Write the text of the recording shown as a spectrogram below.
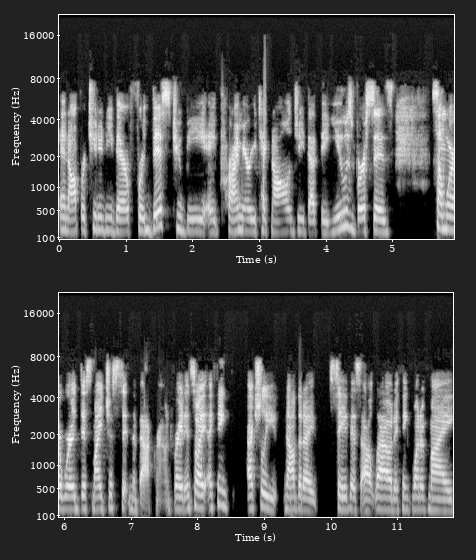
an opportunity there for this to be a primary technology that they use versus somewhere where this might just sit in the background, right? And so I, I think actually, now that I say this out loud, I think one of my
